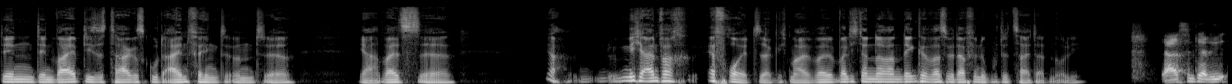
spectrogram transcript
den, den Vibe dieses Tages gut einfängt und äh, ja, weil es äh, ja, mich einfach erfreut, sag ich mal, weil, weil ich dann daran denke, was wir da für eine gute Zeit hatten, Uli. Ja, es sind ja die,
